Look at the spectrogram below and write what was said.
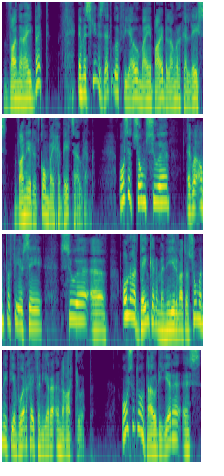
wanneer hy bid. En miskien is dit ook vir jou en my 'n baie belangrike les wanneer dit kom by gebedshouding. Ons het soms so, ek wil amper vir jou sê, so 'n uh, onnadenkende manier wat ons sommer net teenwoordigheid van die Here in hardloop. Ons moet onthou die Here is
